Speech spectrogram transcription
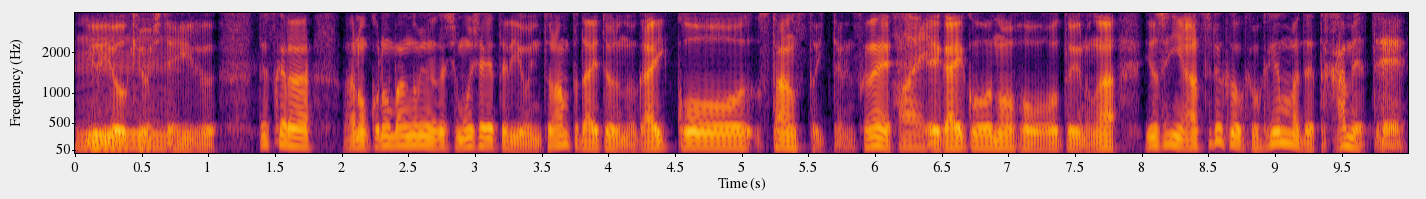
いう要求をしている。ですから、あの、この番組で私申し上げているように、トランプ大統領の外交スタンスといったんですかね、はい、えー、外交の方法というのが、要するに圧力を極限まで高めて、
